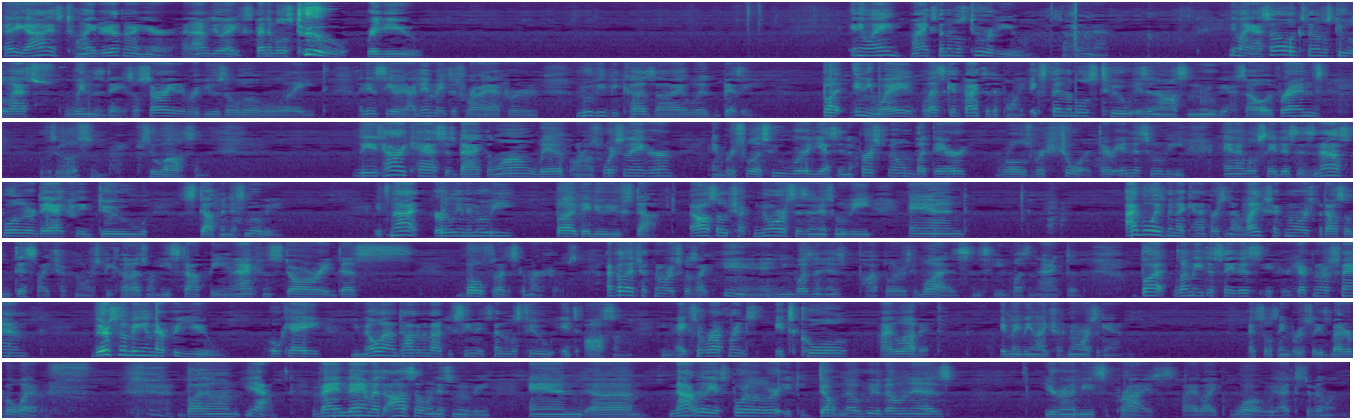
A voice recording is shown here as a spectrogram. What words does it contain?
Hey guys, Tony Driftner here, and I'm doing Expendables 2 review. Anyway, my Expendables 2 review. Stop doing that. Anyway, I saw Expendables 2 last Wednesday, so sorry the review's a little late. I didn't see it. I didn't make this right after the movie because I was busy. But anyway, let's get back to the point. Expendables 2 is an awesome movie. I saw it with friends. It was awesome. So awesome the entire cast is back along with Arnold Schwarzenegger and Bruce Willis, who were, yes, in the first film, but their roles were short. They're in this movie, and I will say this is not a spoiler, they actually do stuff in this movie. It's not early in the movie, but they do do stuff. Also, Chuck Norris is in this movie, and I've always been that kind of person that likes Chuck Norris, but also dislikes Chuck Norris, because when he stopped being an action star, it does both like his commercials. I felt like Chuck Norris was like, eh, and he wasn't as popular as he was since he wasn't active. But let me just say this: if you're a Chuck Norris fan, there's something in there for you. Okay, you know what I'm talking about. You've seen Expendables 2, it's awesome. He makes a reference. It's cool. I love it. It made me like Chuck Norris again. I still think Bruce Lee's better, but whatever. but um, yeah, Van Damme is also in this movie, and um, not really a spoiler alert. If you don't know who the villain is, you're going to be surprised by like, whoa, that's the villain.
